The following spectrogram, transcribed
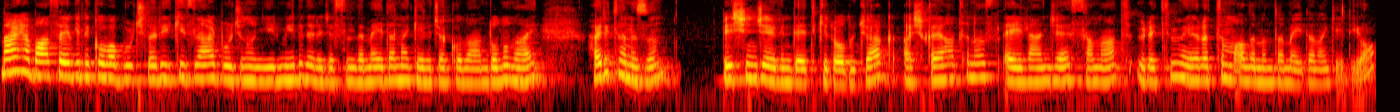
Merhaba sevgili kova burçları ikizler burcunun 27 derecesinde meydana gelecek olan Dolunay haritanızın 5. evinde etkili olacak. Aşk hayatınız, eğlence, sanat, üretim ve yaratım alanında meydana geliyor.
